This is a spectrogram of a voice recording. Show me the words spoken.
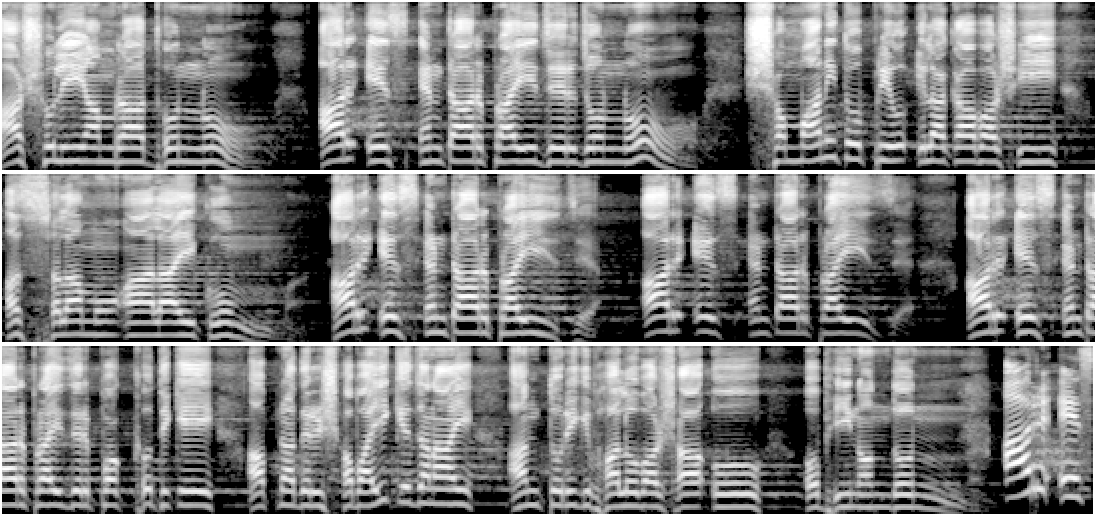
আসলেই আমরা ধন্য। আর এস এন্টারপ্রাইজের জন্য সম্মানিত প্রিয় এলাকাবাসী, আসসালামু আলাইকুম। R S enterprise R S enterprise R S এন্টারপ্রাইজের পক্ষ থেকে আপনাদের সবাইকে জানাই আন্তরিক ভালোবাসা ও অভিনন্দন। আর এস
